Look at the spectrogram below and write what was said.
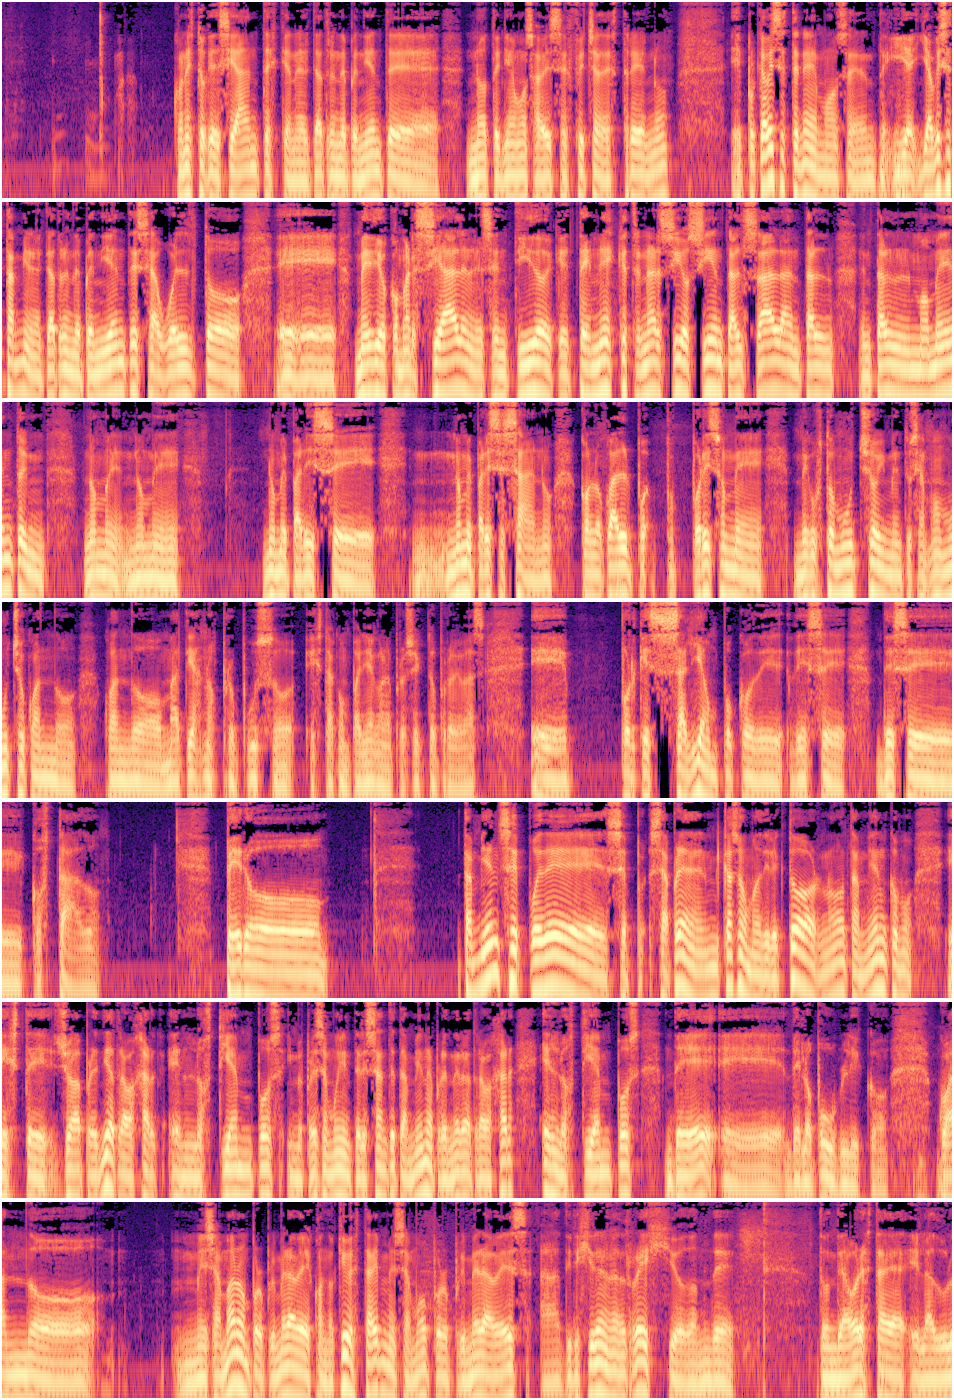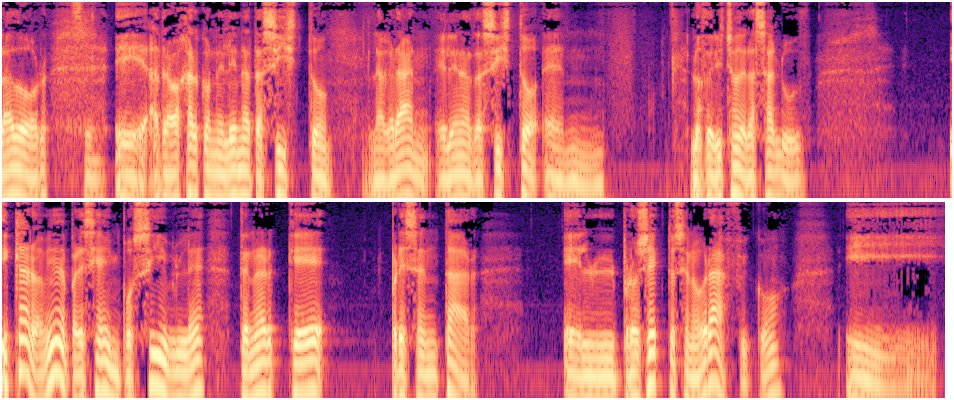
con esto que decía antes, que en el teatro independiente no teníamos a veces fecha de estreno, eh, porque a veces tenemos, y, a veces también el teatro independiente se ha vuelto eh, medio comercial en el sentido de que tenés que estrenar sí o sí en tal sala, en tal, en tal momento, y no me, no me, no me parece no me parece sano con lo cual por, eso me, me, gustó mucho y me entusiasmó mucho cuando cuando Matías nos propuso esta compañía con el proyecto pruebas eh, porque salía un poco de, ese, de ese costado. Pero también se puede, se, aprende, en mi caso como director, ¿no? También como, este, yo aprendí a trabajar en los tiempos y me parece muy interesante también aprender a trabajar en los tiempos de, eh, de lo público. Cuando me llamaron por primera vez, cuando Kiva Stein me llamó por primera vez a dirigir en el Regio, donde, donde ahora está el adulador, eh, a trabajar con Elena Tacisto, la gran Elena Tacisto en los derechos de la salud. Y claro, a mí me parecía imposible tener que presentar el proyecto escenográfico y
